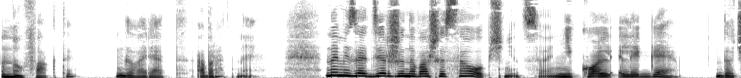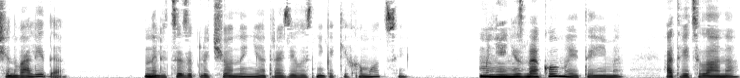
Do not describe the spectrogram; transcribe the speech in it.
Но факты говорят обратное. Нами задержана ваша сообщница, Николь Леге, дочь инвалида. На лице заключенной не отразилось никаких эмоций. «Мне незнакомо это имя», — ответила она.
